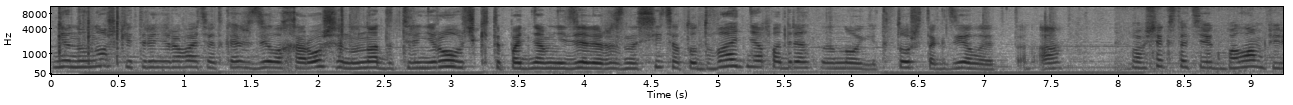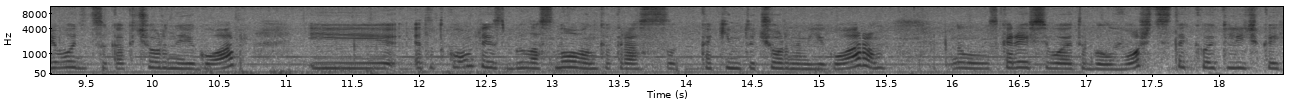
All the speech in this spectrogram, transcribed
Не, ну ножки тренировать, это, конечно, дело хорошее, но надо тренировочки-то по дням недели разносить, а то два дня подряд на ноги. Кто ж так делает-то, а? Вообще, кстати, Экбалам переводится как черный ягуар, и этот комплекс был основан как раз каким-то черным ягуаром. Ну, скорее всего, это был вождь с такой кличкой,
